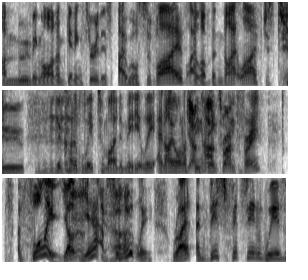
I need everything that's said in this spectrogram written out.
I'm moving on. I'm getting through this. I will survive. I love the nightlife. Just two that kind of mm. leap to mind immediately. And I honestly Young think Hearts Run Free. F- uh, fully yeah, yeah absolutely right and this fits in with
